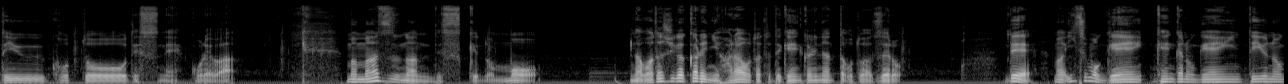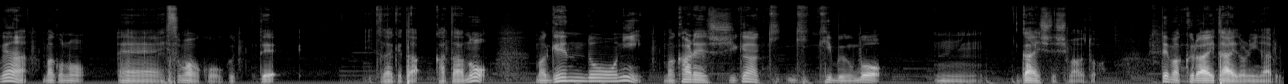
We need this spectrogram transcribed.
ていうことですね、これは。まあ、まずなんですけども、な私が彼に腹を立てて喧嘩になったことはゼロ。で、まあ、いつも原因喧嘩の原因っていうのが、まあ、この、えー、質問箱を送っていただけた方の、まあ、言動に、まあ、彼氏が気分を、うん、害してしまうと。で、まあ、暗い態度になる。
